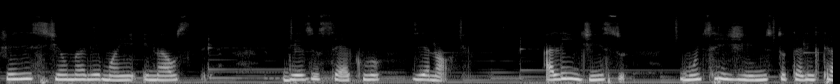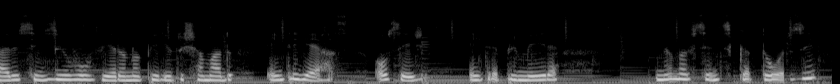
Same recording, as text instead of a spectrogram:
já existiam na Alemanha e na Áustria desde o século XIX. Além disso, muitos regimes totalitários se desenvolveram no período chamado Entre Guerras, ou seja, entre a primeira 1914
